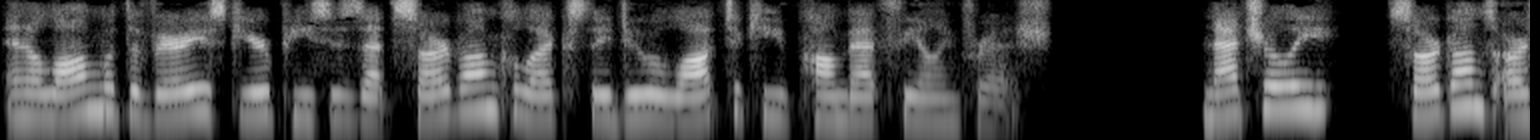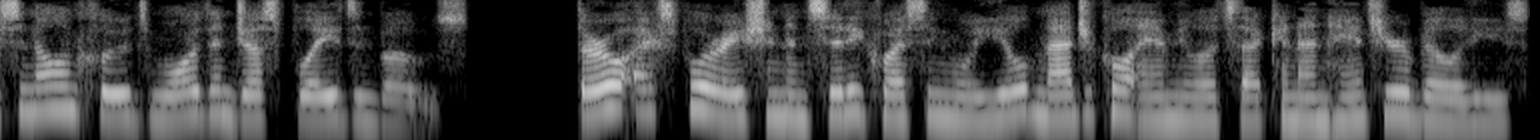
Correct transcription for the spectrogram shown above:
and along with the various gear pieces that Sargon collects they do a lot to keep combat feeling fresh. Naturally, Sargon's arsenal includes more than just blades and bows. Thorough exploration and city questing will yield magical amulets that can enhance your abilities,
